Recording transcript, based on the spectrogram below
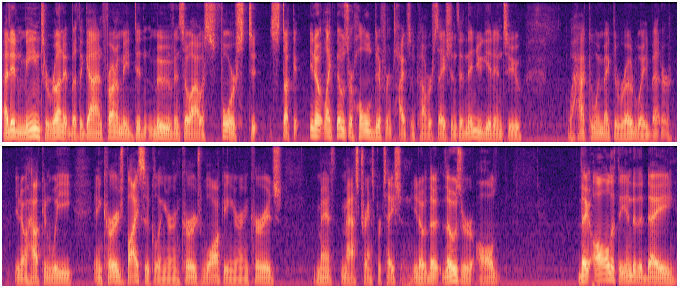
I didn't mean to run it, but the guy in front of me didn't move. And so I was forced to stuck it, you know, like those are whole different types of conversations. And then you get into, well, how can we make the roadway better? You know, how can we encourage bicycling or encourage walking or encourage mass, mass transportation? You know, th- those are all they all at the end of the day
